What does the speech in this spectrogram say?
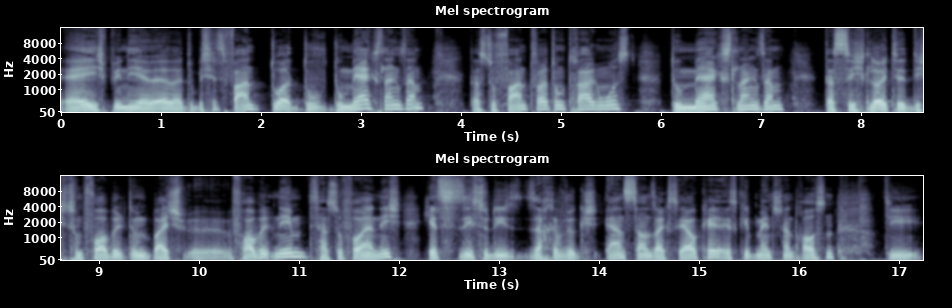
ey, ich bin hier, äh, du bist jetzt verant du, du, merkst langsam, dass du Verantwortung tragen musst. Du merkst langsam, dass sich Leute dich zum Vorbild und Beisp äh, Vorbild nehmen. Das hast du vorher nicht. Jetzt siehst du die Sache wirklich ernster und sagst, ja, okay, es gibt Menschen da draußen, die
